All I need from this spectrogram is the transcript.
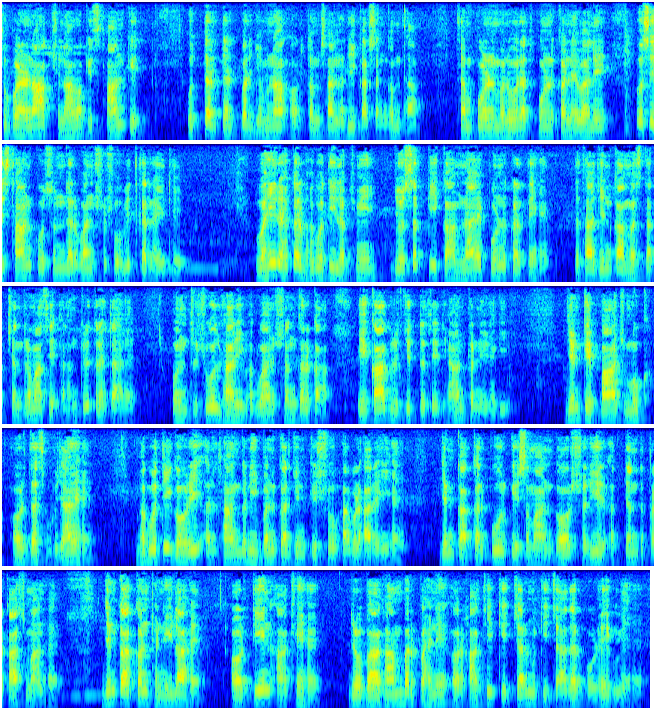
सुपर्णाक्ष नामक स्थान के उत्तर तट पर यमुना और तमसा नदी का संगम था। संपूर्ण मनोरथ पूर्ण करने वाले उस स्थान को सुंदर वन सुशोभित कर रहे थे। वहीं रहकर भगवती लक्ष्मी, जो सबकी कामनाएँ पूर्ण करते हैं तथा जिनका मस्तक चंद्रमा से अलंकृत रहता है, उन त्रिशूलधारी भगवान शंकर का एकाग्र चित्त से ध्यान करने लगी। जिनके पाँच मुख और दस भुजाएँ हैं, भगवती गौरी अर्धांगनी बनकर जिनकी शोभा बढ़ा रही हैं, जिनका कर्पूर के समान गौर शरीर अत्यंत प्रकाशमान है, जिनका कंठ नीला है और तीन आँखें हैं, जो बाघांबर पहने और हाथी के चर्म की चादर ओढ़े हुए हैं।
